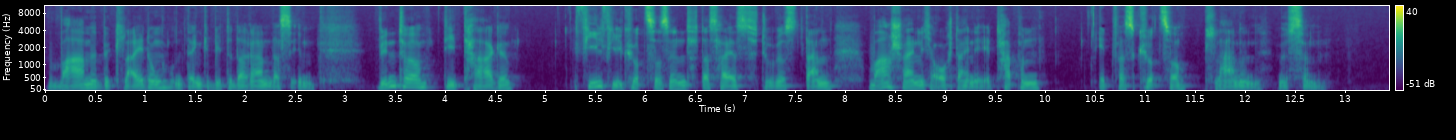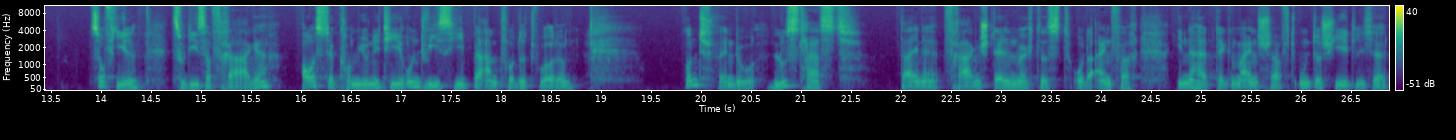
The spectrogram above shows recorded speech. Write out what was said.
warme Bekleidung. Und denke bitte daran, dass im Winter die Tage viel, viel kürzer sind. Das heißt, du wirst dann wahrscheinlich auch deine Etappen etwas kürzer planen müssen. So viel zu dieser Frage aus der Community und wie sie beantwortet wurde. Und wenn du Lust hast, deine Fragen stellen möchtest oder einfach innerhalb der Gemeinschaft unterschiedliche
